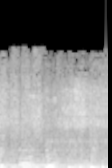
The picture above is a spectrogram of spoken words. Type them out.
big time bricks.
